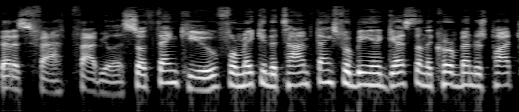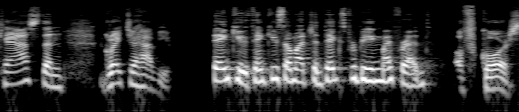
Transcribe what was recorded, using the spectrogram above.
That is fa- fabulous. So thank you for making the time. Thanks for being a guest on the Curve Benders podcast and great to have you. Thank you. Thank you so much. And thanks for being my friend. Of course.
